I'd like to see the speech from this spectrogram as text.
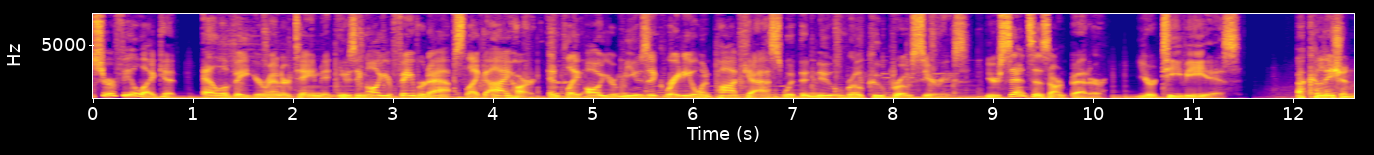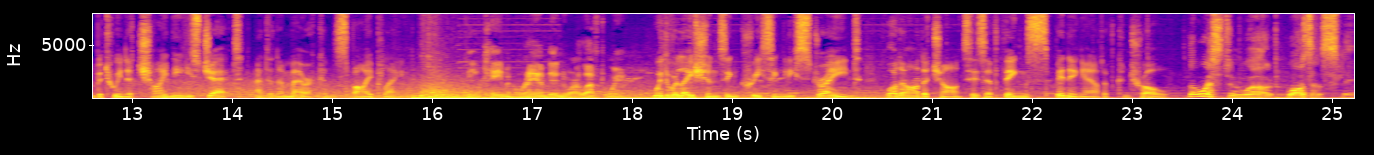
sure feel like it. Elevate your entertainment using all your favorite apps like iHeart and play all your music, radio, and podcasts with the new Roku Pro Series. Your senses aren't better, your TV is. A collision between a Chinese jet and an American spy plane. He came and rammed into our left wing. With relations increasingly strained, what are the chances of things spinning out of control? The Western world was asleep.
